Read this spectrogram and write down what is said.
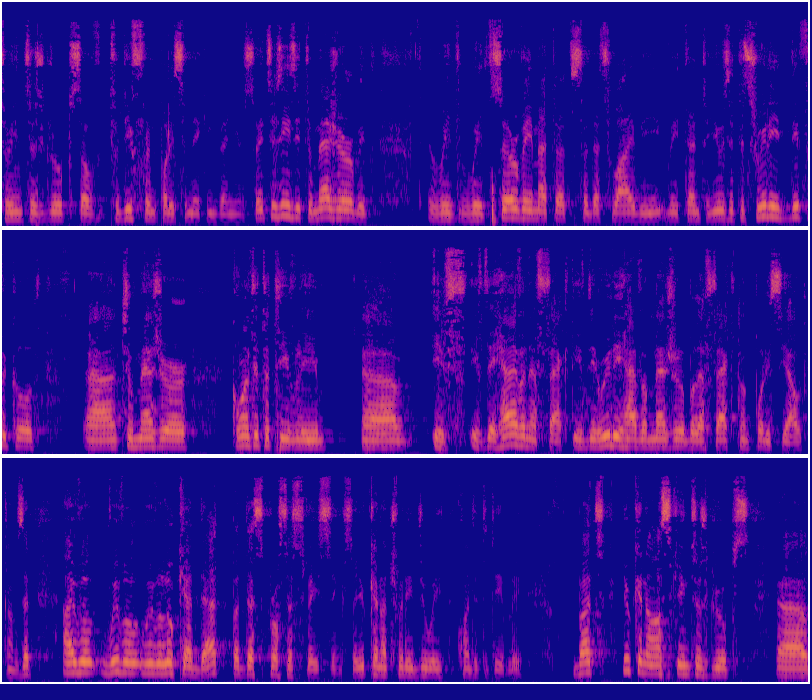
to interest groups of to different policy making venues. So it is easy to measure with with with survey methods. So that's why we we tend to use it. It's really difficult uh, to measure quantitatively uh, if, if they have an effect, if they really have a measurable effect on policy outcomes. That I will, we, will, we will look at that, but that's process tracing, so you cannot really do it quantitatively. But you can ask interest groups, uh,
